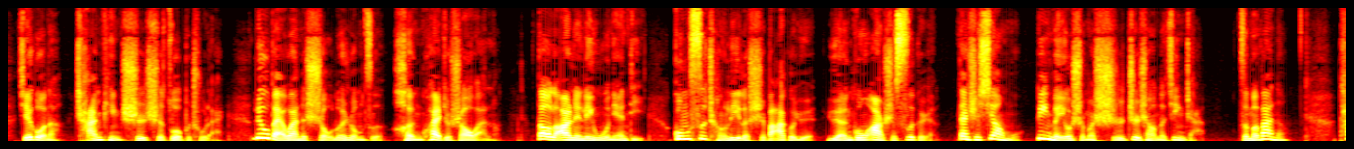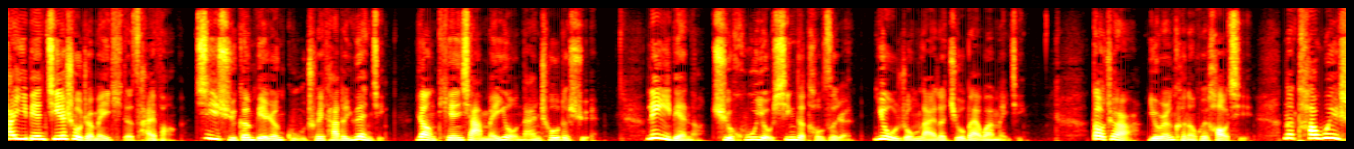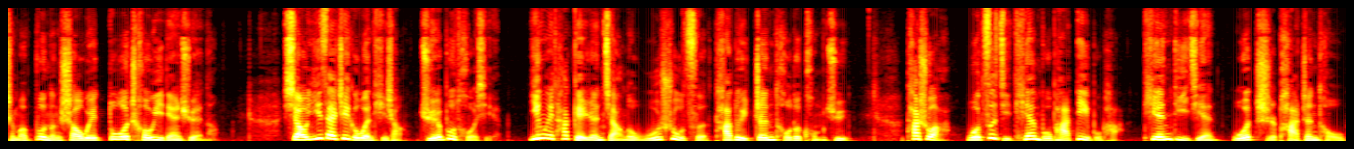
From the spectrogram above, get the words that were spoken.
结果呢，产品迟迟做不出来，六百万的首轮融资很快就烧完了。到了二零零五年底，公司成立了十八个月，员工二十四个人。但是项目并没有什么实质上的进展，怎么办呢？他一边接受着媒体的采访，继续跟别人鼓吹他的愿景，让天下没有难抽的血；另一边呢，去忽悠新的投资人，又融来了九百万美金。到这儿，有人可能会好奇，那他为什么不能稍微多抽一点血呢？小伊在这个问题上绝不妥协，因为他给人讲了无数次他对针头的恐惧。他说啊，我自己天不怕地不怕。天地间，我只怕针头，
